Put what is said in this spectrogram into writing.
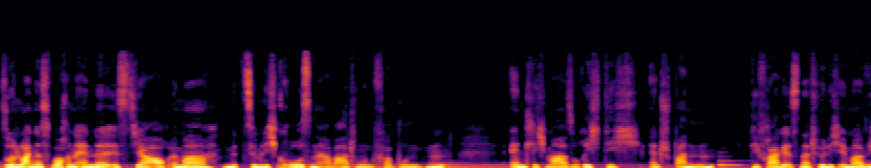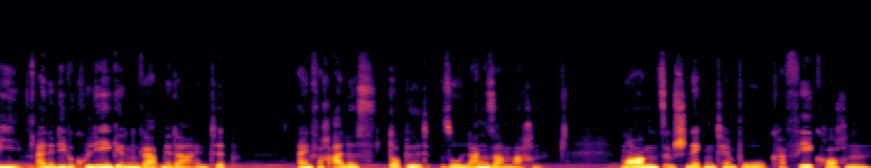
So ein langes Wochenende ist ja auch immer mit ziemlich großen Erwartungen verbunden. Endlich mal so richtig entspannen. Die Frage ist natürlich immer wie. Eine liebe Kollegin gab mir da einen Tipp. Einfach alles doppelt so langsam machen. Morgens im Schneckentempo Kaffee kochen,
